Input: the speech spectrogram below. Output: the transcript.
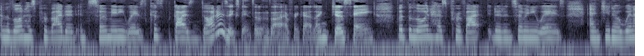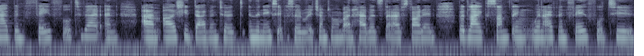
And the lord has provided in so many ways. Because guys data is expensive in south africa like just saying. But the lord has provided in so many ways. And you know when i've been faithful to that and um i'll actually dive into it in the next episode which i'm talking about habits that i've started. But like something when i've been faithful to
